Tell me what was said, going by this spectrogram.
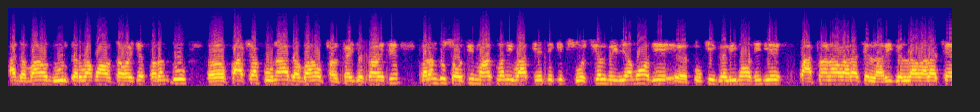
આ દબાણો દૂર કરવામાં આવતા હોય છે, પરંતુ પાછા પુનઃ દબાણો ફળકાઈ જતા હોય છે. પરંતુ સૌથી મહત્વની વાત એ છે કે સોશિયલ મીડિયામાં જે ટૂંકી ગલીમાંથી જે પાથરણાવાળા છે, લારી, ગલ્લાવાળા છે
